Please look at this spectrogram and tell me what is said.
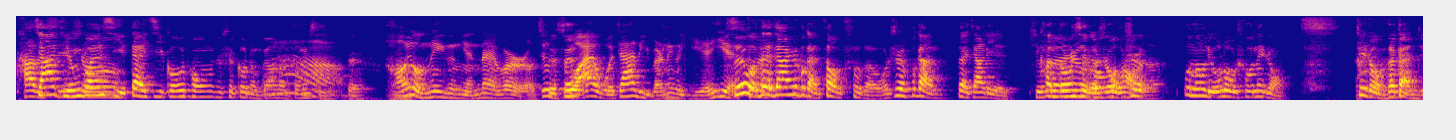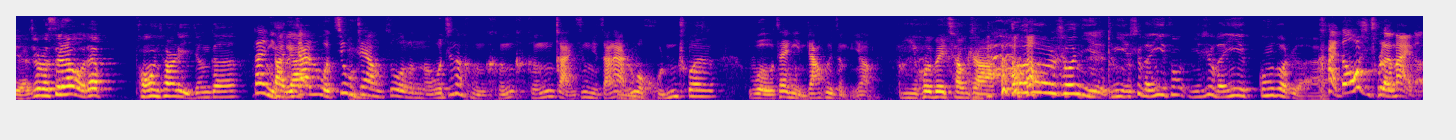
他的家庭关系、代际沟通，就是各种各样的东西哇。对，好有那个年代味儿啊！就对所以我爱我家里边那个爷爷，所以我在家是不敢造次的，我是不敢在家里评论看东西的时候，我是不能流露出那种这种的感觉。就是虽然我在朋友圈里已经跟但你回家如果就这样做了呢？我真的很很很感兴趣，咱俩如果魂穿，我在你们家会怎么样？你会被枪杀。他们都是说你你是文艺综你是文艺工作者啊，菜刀是出来卖的，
